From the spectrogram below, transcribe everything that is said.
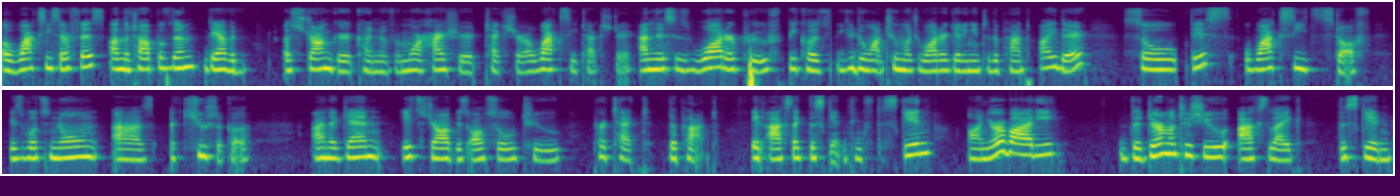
a waxy surface on the top of them. They have a a stronger kind of a more harsher texture, a waxy texture. And this is waterproof because you don't want too much water getting into the plant either. So this waxy stuff is what's known as a cuticle. And again, its job is also to protect the plant. It acts like the skin. Think of the skin on your body. The dermal tissue acts like the skin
